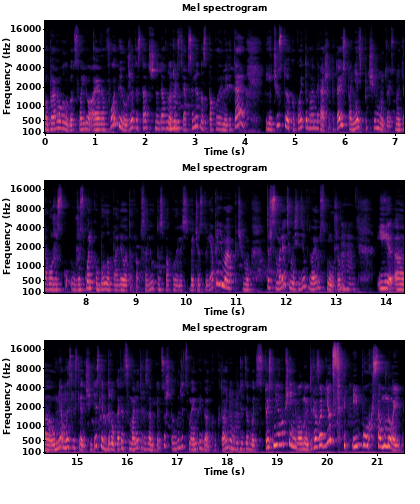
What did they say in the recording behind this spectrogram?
поборола вот свою аэрофобию уже достаточно давно. Mm-hmm. То есть я абсолютно спокойно летаю, и я чувствую какой-то мандраж, и пытаюсь понять, почему. То есть, ну, я уже, уже сколько было полетов, абсолютно спокойно себя чувствую. Я понимаю, почему. Потому что в самолете мы сидим вдвоем с мужем. Mm-hmm. И э, у меня мысли следующие. Если вдруг этот самолет разобьется, что будет с моим ребенком? Кто о нем mm-hmm. будет заботиться? То есть меня вообще не волнует, разобьется, и бог со мной.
